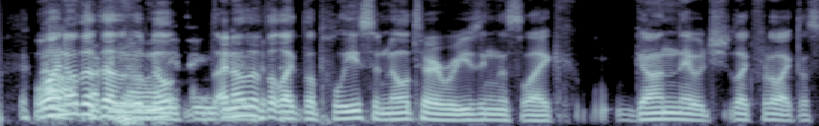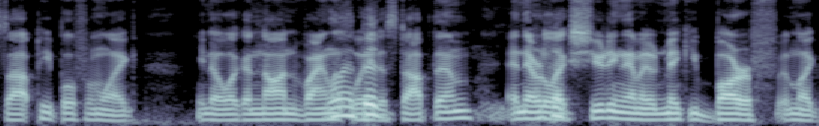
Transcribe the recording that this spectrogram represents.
Well, I, I know that the, fucking the mil- I know that the, like the police and military were using this like gun. They would sh- like for like to stop people from like you know like a non-violent Well, way bet- to stop them, and they were like shooting them. and It would make you barf and like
